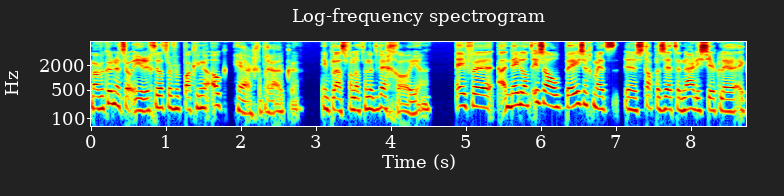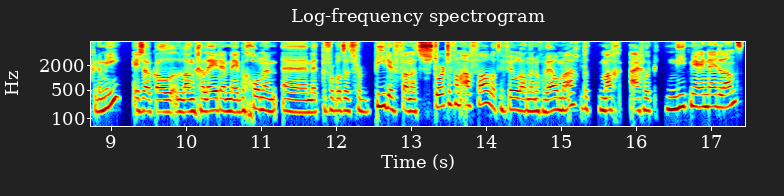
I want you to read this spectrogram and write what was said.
Maar we kunnen het zo inrichten dat we verpakkingen ook hergebruiken. In plaats van dat we het weggooien. Even, Nederland is al bezig met uh, stappen zetten naar die circulaire economie. Is ook al lang geleden mee begonnen uh, met bijvoorbeeld het verbieden van het storten van afval. Wat in veel landen nog wel mag. Dat mag eigenlijk niet meer in Nederland.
